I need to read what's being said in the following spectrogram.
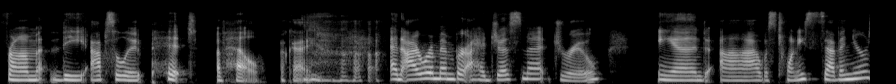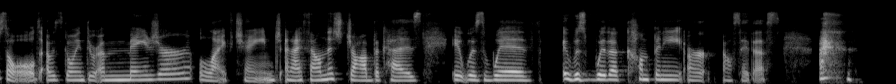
from the absolute pit of hell okay and i remember i had just met drew and uh, I was 27 years old. I was going through a major life change. And I found this job because it was with it was with a company, or I'll say this.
